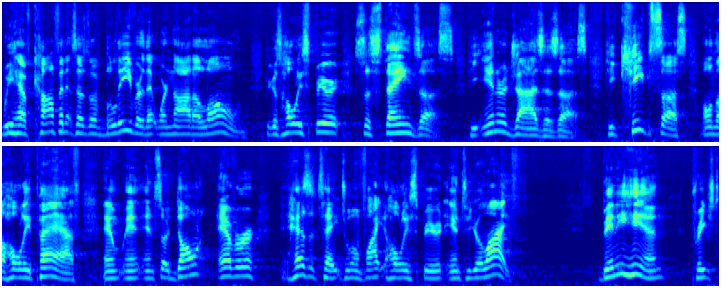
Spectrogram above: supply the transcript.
we have confidence as a believer that we're not alone because Holy Spirit sustains us. He energizes us. He keeps us on the holy path. And, and, and so don't ever hesitate to invite Holy Spirit into your life. Benny Hinn preached,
